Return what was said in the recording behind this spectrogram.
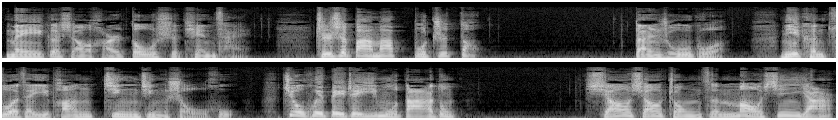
每个小孩都是天才，只是爸妈不知道。但如果你肯坐在一旁静静守护，就会被这一幕打动。小小种子冒新芽，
